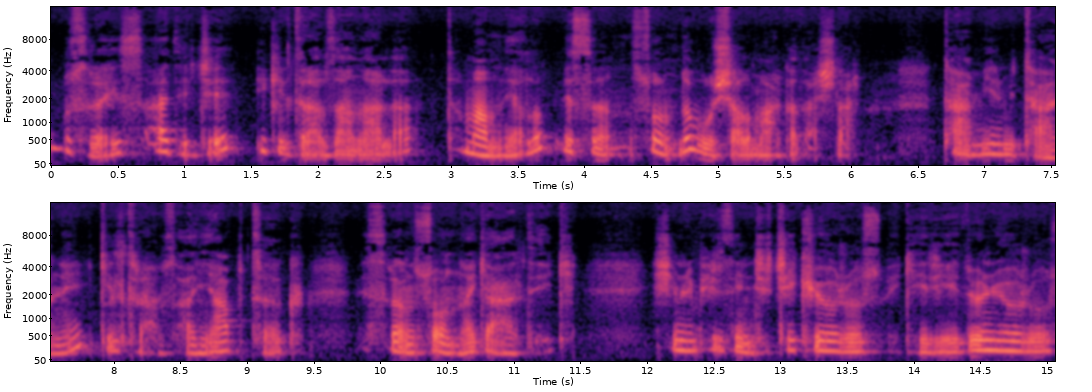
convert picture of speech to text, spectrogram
Bu sırayı sadece ikili trabzanlarla tamamlayalım ve sıranın sonunda buluşalım arkadaşlar. Tam 20 tane ikili trabzan yaptık ve sıranın sonuna geldik. Şimdi bir zincir çekiyoruz ve geriye dönüyoruz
